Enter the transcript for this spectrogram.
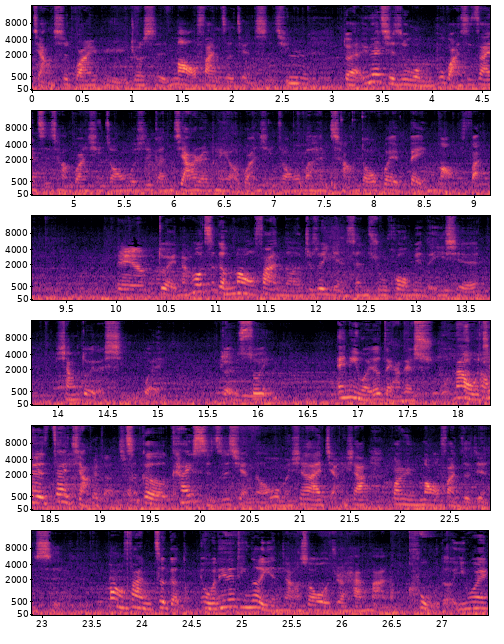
讲，是关于就是冒犯这件事情。嗯，对，因为其实我们不管是在职场关系中，或是跟家人朋友关系中，我们很常都会被冒犯。对呀。对，然后这个冒犯呢，就是衍生出后面的一些相对的行为。对，嗯、所以。Anyway，就等下再说。那我在在讲这个开始之前呢，我们先来讲一下关于冒犯这件事。冒犯这个，我那天听这个演讲的时候，我觉得还蛮酷的，因为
